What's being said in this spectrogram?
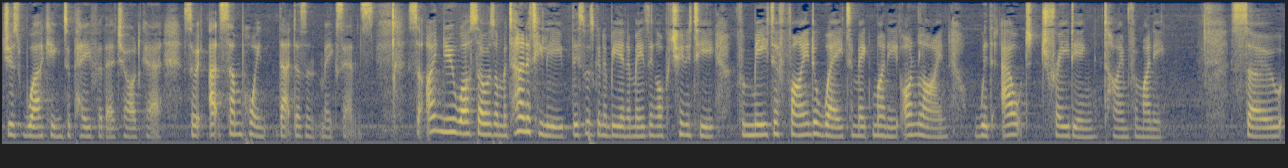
just working to pay for their childcare. So at some point, that doesn't make sense. So I knew whilst I was on maternity leave, this was going to be an amazing opportunity for me to find a way to make money online without trading time for money. So,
